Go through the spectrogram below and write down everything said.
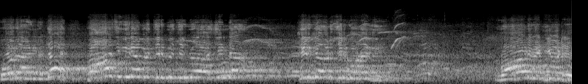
மாடியா ஒரு அண்ணா வாசிக்கிற அப்படி திருப்பி திருப்பி வாசிண்டா கிறுக்க அடிச்சிருக்கு உனக்கு. மாடு வெட்டி விடு.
